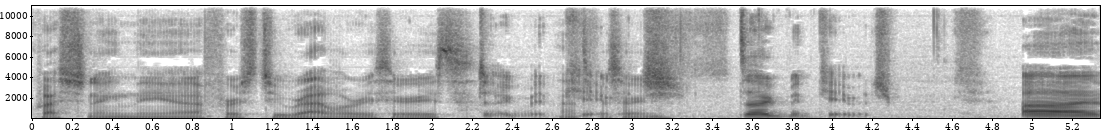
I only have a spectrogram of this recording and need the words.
questioning the uh, first two rivalry series. Doug. Mientkiewicz. Doug Mientkiewicz. Uh,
